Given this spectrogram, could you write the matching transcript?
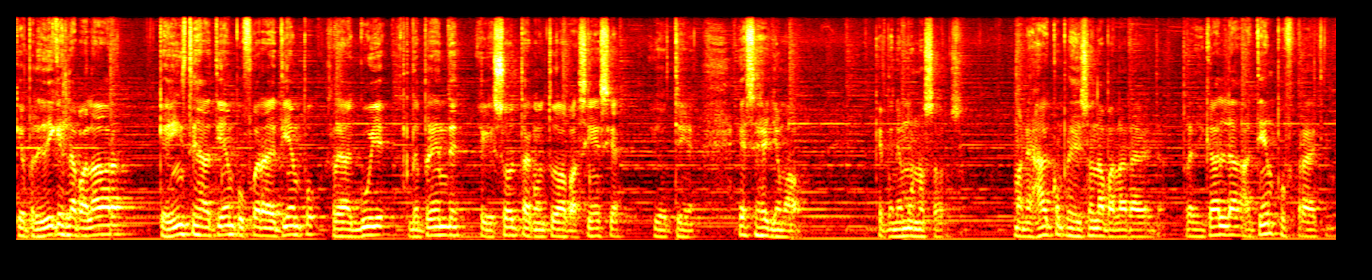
que prediques la palabra, que instes a tiempo fuera de tiempo, redarguye, reprende, exhorta con toda paciencia y doctrina. Ese es el llamado que tenemos nosotros. Manejar con precisión la palabra de verdad, predicarla a tiempo fuera de tiempo.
